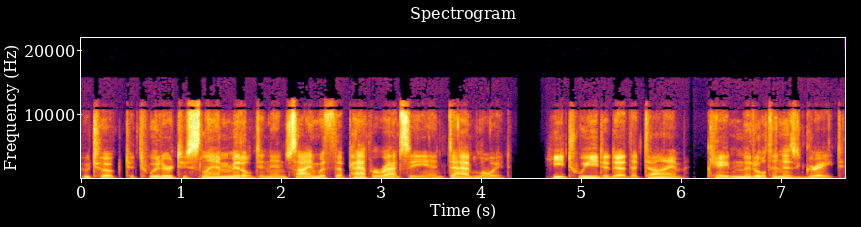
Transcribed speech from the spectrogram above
who took to Twitter to slam Middleton and sign with the paparazzi and tabloid. He tweeted at the time, Kate Middleton is great,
